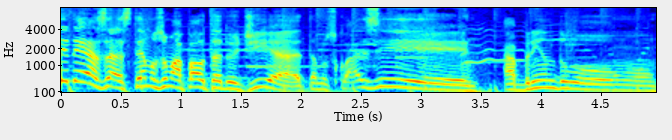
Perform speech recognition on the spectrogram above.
Queridezas, temos uma pauta do dia, estamos quase abrindo um,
